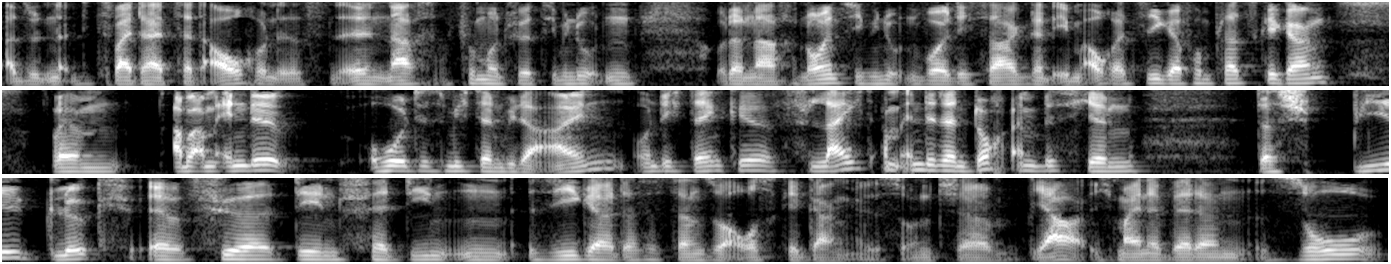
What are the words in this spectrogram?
also die zweite Halbzeit auch und ist äh, nach 45 Minuten oder nach 90 Minuten wollte ich sagen, dann eben auch als Sieger vom Platz gegangen. Ähm, aber am Ende holt es mich dann wieder ein und ich denke, vielleicht am Ende dann doch ein bisschen das Spielglück äh, für den verdienten Sieger, dass es dann so ausgegangen ist. Und äh, ja, ich meine, wer dann so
